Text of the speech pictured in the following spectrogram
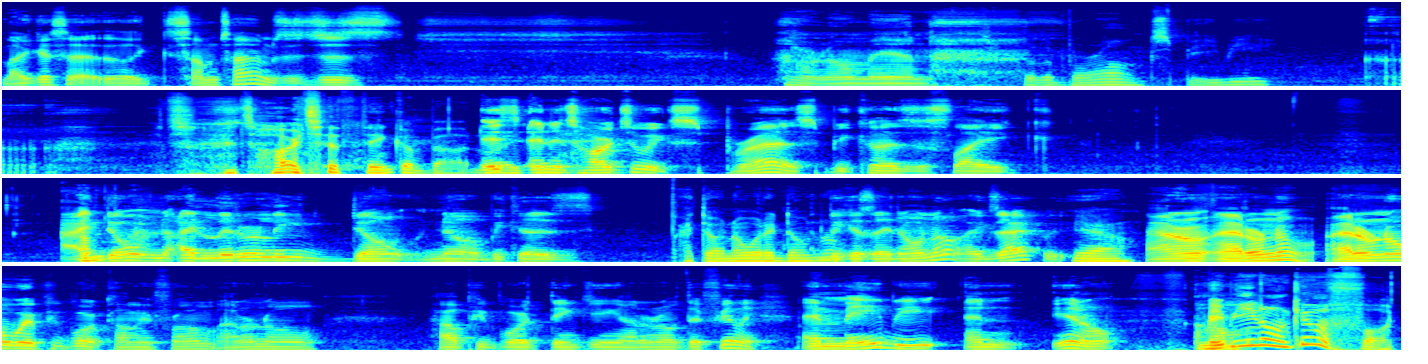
like I said, like sometimes it's just I don't know, man. for the bronx baby it's, it's hard to think about It's like- and it's hard to express because it's like I I'm- don't I literally don't know because i don't know what i don't know because I don't know exactly. yeah I don't I don't know. I don't know where people are coming from. I don't know how people are thinking. I don't know what they're feeling. And maybe and you know maybe hum- you don't give a fuck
